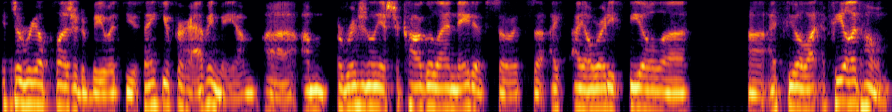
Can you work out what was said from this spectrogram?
It's a real pleasure to be with you. Thank you for having me. I'm uh, I'm originally a Chicagoland native, so it's uh, I, I already feel uh, uh I feel I feel at home.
